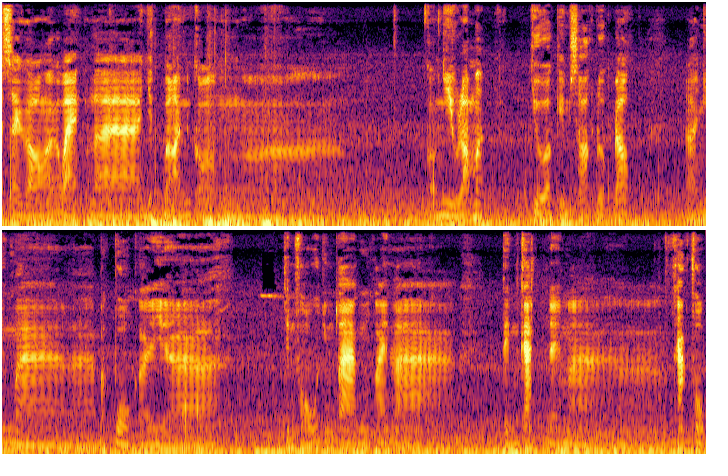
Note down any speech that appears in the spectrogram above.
ở Sài Gòn á các bạn là dịch bệnh còn ờ, còn nhiều lắm á chưa có kiểm soát được đâu. Đó nhưng mà à, bắt buộc thì à, chính phủ của chúng ta cũng phải là tìm cách để mà ờ, khắc phục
